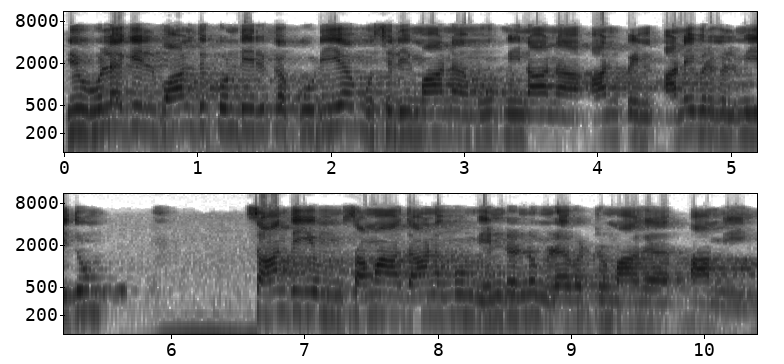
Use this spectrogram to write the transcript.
இவ்வுலகில் வாழ்ந்து கொண்டிருக்கக்கூடிய முஸ்லிமான மீனான ஆண் பெண் அனைவர்கள் மீதும் சாந்தியும் சமாதானமும் என்றென்றும் நிலவற்றுமாக. ஆமீன்.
